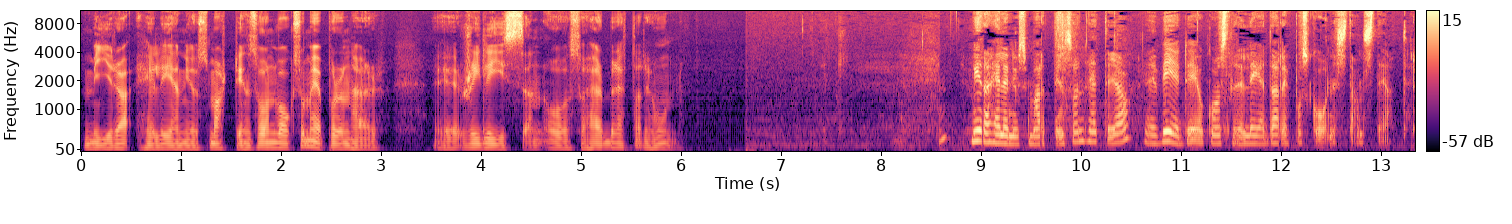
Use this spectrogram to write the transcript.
Mira Helenius Martinsson var också med på den här eh, releasen och så här berättade hon. Mira Helenius Martinsson heter jag. Jag är VD och konstnärlig ledare på Skånes dansteater.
